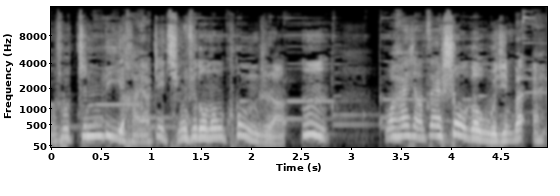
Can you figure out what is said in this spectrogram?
我说真厉害呀，这情绪都能控制啊，嗯。我还想再瘦个五斤呗，哎，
